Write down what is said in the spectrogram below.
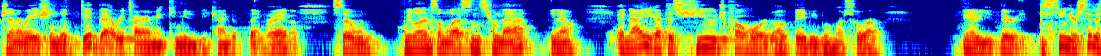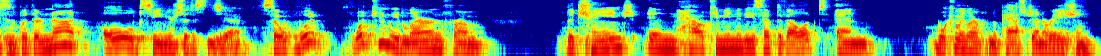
generation that did that retirement community kind of thing, right? Yep. So we learned some lessons from that, you know, and now you got this huge cohort of baby boomers who are you know, they're senior citizens, but they're not old senior citizens yet. So what, what can we learn from the change in how communities have developed and what can we learn from the past generation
